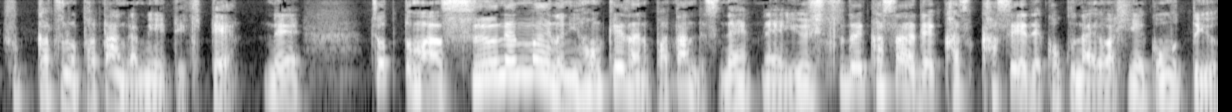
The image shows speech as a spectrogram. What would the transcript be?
復活のパターンが見えてきて、で、ちょっとまあ、数年前の日本経済のパターンですね。輸出で稼いで、稼いで国内は冷え込むという、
